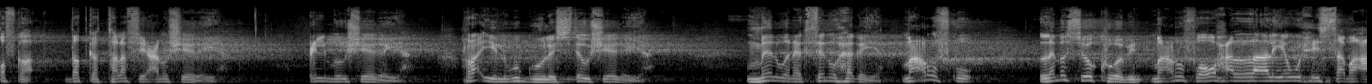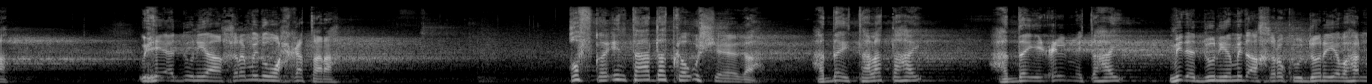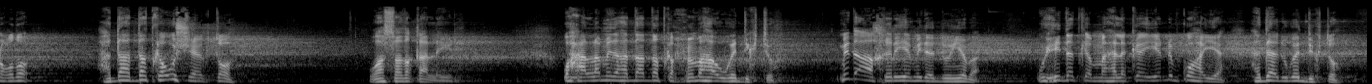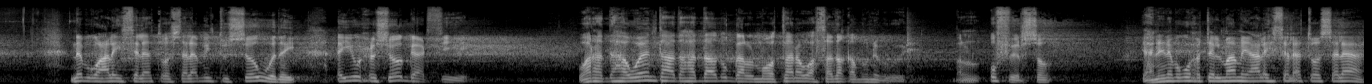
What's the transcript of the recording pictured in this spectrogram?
Qofka dadka tala fiican u sheegaya cilmi u sheegaya ra'yi lagu guulaysta u sheegaya meel wanaagsan u hagaya macruufku lama soo koobin macruuf waa wax allaaliya wixii sama ah wixii adduuniya aakhira midun wax ka tara. Qofka intaa dadka u sheega hadday tala tahay hadday cilmi tahay mid adduuniya mid aakhiro kuu doonayaba ha noqdo. Haddaad dadka u sheegto waa sadaqaa la yidhi waxaa la mid a haddaad dadka xumaha uga digto. Mid aakhiriya mid adduunyaba. Wixii dadka mahlaka iyo dhib ku haya haddaad uga digto. Nebigu calayhi salaatu wasalaam intuu soo waday ayuu wuxuu soo gaadhsiiyey. War hadda haweentaada haddaad u galmootana waa sadaqa buu nebigu yidhi. Bal u fiirso. Yani nebigu wuxuu tilmaamaya calayhi salaatu wasalaam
